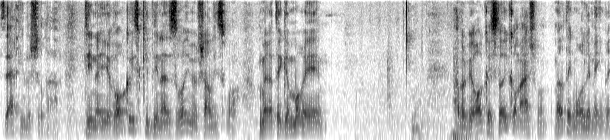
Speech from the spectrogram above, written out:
זה החילוש של רב. דין הירוקויס כדין הזרועים אפשר לזרוע. אומרת הגמורה, אבל בירוקוס לא יקום אשמו, אומרת הגמור למימרי,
